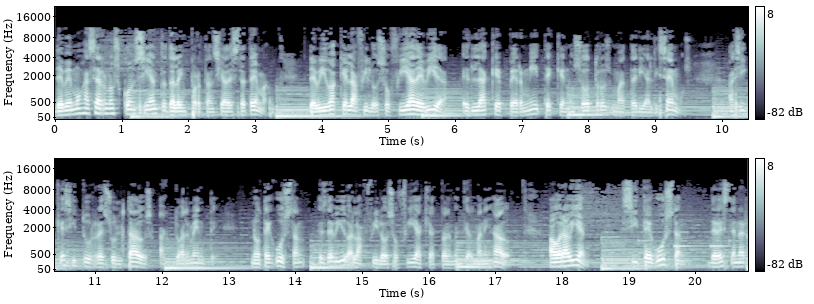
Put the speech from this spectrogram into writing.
Debemos hacernos conscientes de la importancia de este tema, debido a que la filosofía de vida es la que permite que nosotros materialicemos. Así que si tus resultados actualmente no te gustan, es debido a la filosofía que actualmente has manejado. Ahora bien, si te gustan, debes tener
